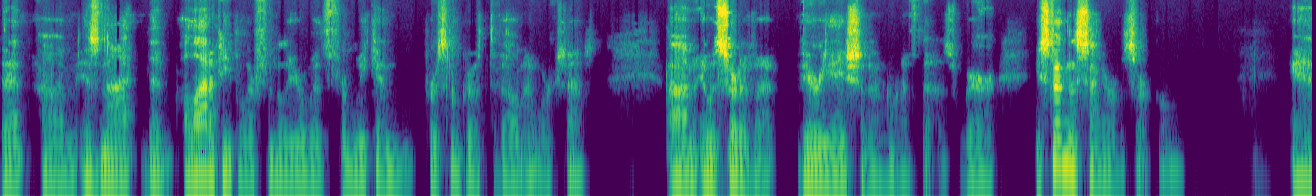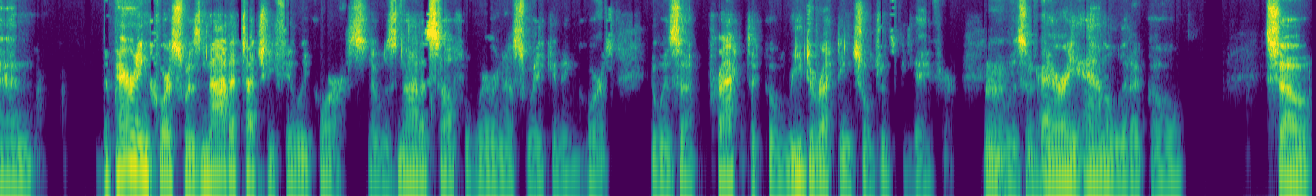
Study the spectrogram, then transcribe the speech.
that um, is not that a lot of people are familiar with from weekend personal growth development workshops. Um, it was sort of a variation on one of those where you stood in the center of a circle and the parenting course was not a touchy-feely course. It was not a self-awareness awakening course. It was a practical redirecting children's behavior. Hmm, It was a okay. very analytical. So,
